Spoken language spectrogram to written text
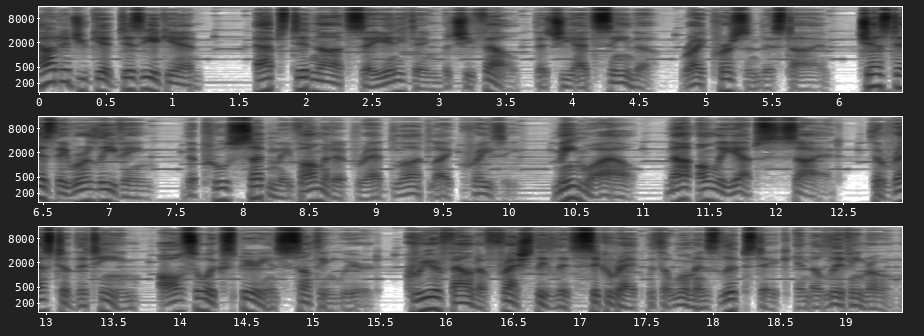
How did you get dizzy again? Epps did not say anything, but she felt that she had seen the right person this time. Just as they were leaving, the pool suddenly vomited red blood like crazy. Meanwhile, not only Epps sighed, the rest of the team also experienced something weird. Greer found a freshly lit cigarette with a woman's lipstick in the living room.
